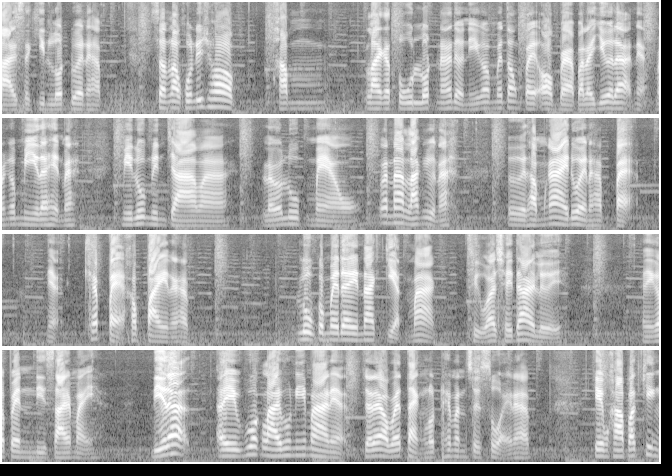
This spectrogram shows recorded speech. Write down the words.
ลายสกินรถด้วยนะครับสำหรับคนที่ชอบทำลายการ์ตูนรถนะ เดี๋ยวนี้ก็ไม่ต้องไปออกแบบอะไรเยอะแล้วเนี่ยมันก็มีแล้วเห็นไหมมีรูปนินจามา แล้วก็รูปแมวก็น่ารักอยู่นะเออทำง่ายด้วยนะครับ แปะเนี่ยแค่แปะเข้าไปนะครับ รูปก็ไม่ได้น่าเกลียดมาก ถือว่าใช้ได้เลย อันนี้ก็เป็นดีไซน์ใหม่ ดีแล้ว ไอ้พวกลายพวกนี้มาเนี่ย จะได้เอาไว้แต่งรถให้มันสวยๆนะครับ เกมคาร์พาร์กิ้ง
